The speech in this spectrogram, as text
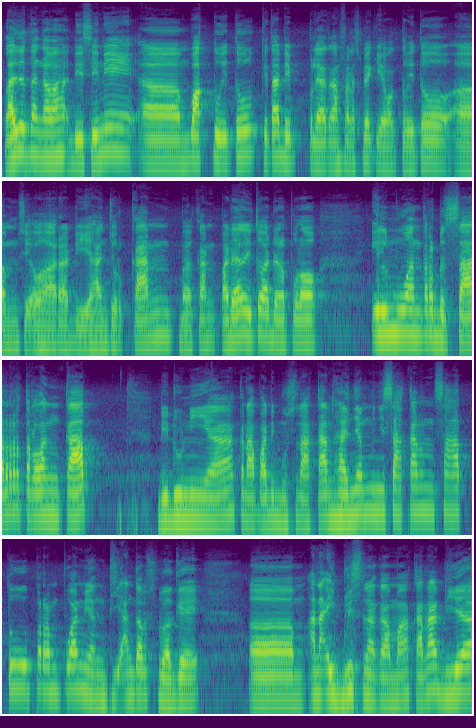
lanjut Nangkama di sini em, waktu itu kita diperlihatkan flashback ya. Waktu itu em, si Ohara dihancurkan bahkan padahal itu adalah pulau ilmuwan terbesar terlengkap di dunia kenapa dimusnahkan hanya menyisakan satu perempuan yang dianggap sebagai em, anak iblis nakama karena dia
